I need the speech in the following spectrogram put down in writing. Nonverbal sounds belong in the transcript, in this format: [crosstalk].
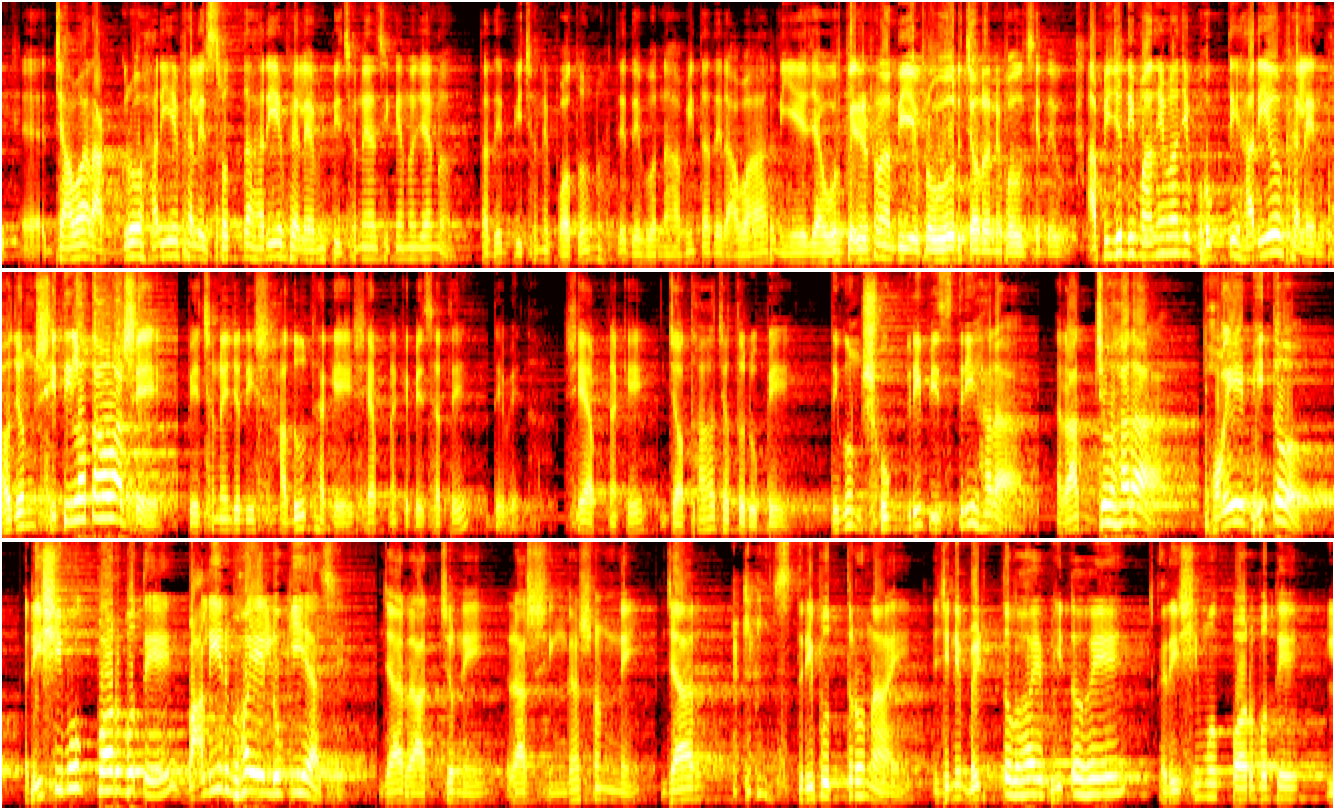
যাওয়ার আগ্রহ হারিয়ে ফেলে, শ্রদ্ধা হারিয়ে ফেলে, আমি পিছনে আছি কেন জানো? তাদের পিছনে পতন হতে দেব না, আমি তাদের আবার নিয়ে যাব। প্রেরণা দিয়ে প্রভুর চরণে পৌঁছে দেব। আপনি যদি মাঝে মাঝে ভক্তি হারিয়েও ফেলেন, ভজন শিথিলতাও আসে। পেছনে যদি সাধু থাকে, সে আপনাকে পেছাতে দেবে না। সে আপনাকে যথাযথ রূপে, দেখুন, সুগ্রীব স্ত্রী হারা রাজ্য হারা ভয়ে ভীত, ঋষিমুখ পর্বতে বালির ভয়ে লুকিয়ে আছে। যার রাজ্য নেই রাজ সিংহাসন নেই, যার স্ত্রীপুত্র নাই, যিনি মৃত্যু ভয়ে ভীত হয়ে ঋষিমুখ পর্বতে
